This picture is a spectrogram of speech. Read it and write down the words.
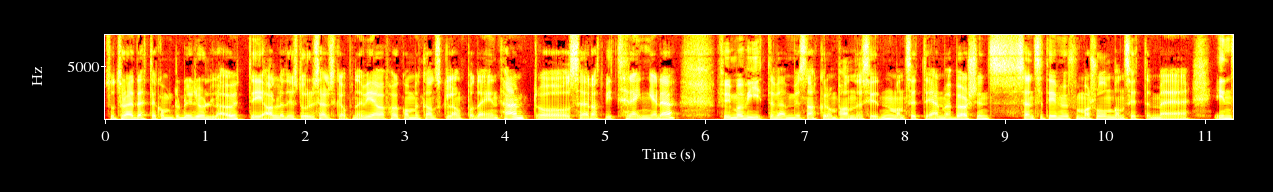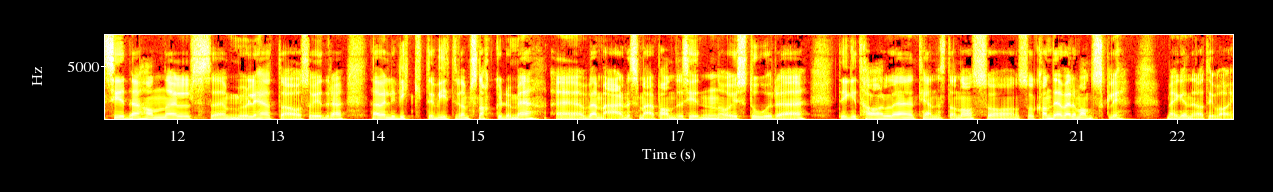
så, tror jeg dette kommer til å bli rulla ut i alle de store selskapene. Vi har kommet ganske langt på det internt og ser at vi trenger det. For vi må vite hvem vi snakker om på andre siden. Man sitter gjerne med børssensitiv informasjon, man sitter med innside, handelsmuligheter osv. Det er veldig viktig å vite hvem snakker du med, eh, hvem er det som er på andre siden. Og i store digitale tjenester nå så, så kan det være vanskelig med generativ AI.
